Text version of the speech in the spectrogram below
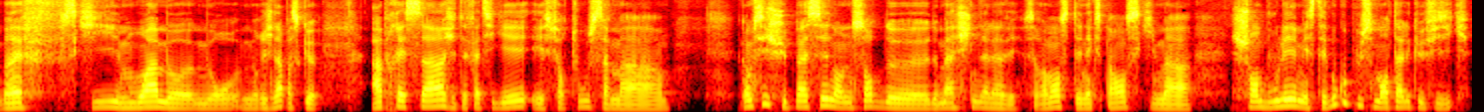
Bref, ce qui, moi, me, me, me régénère parce que après ça, j'étais fatigué et surtout, ça m'a comme si je suis passé dans une sorte de, machine à laver. C'est vraiment, c'était une expérience qui m'a chamboulé, mais c'était beaucoup plus mental que physique.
